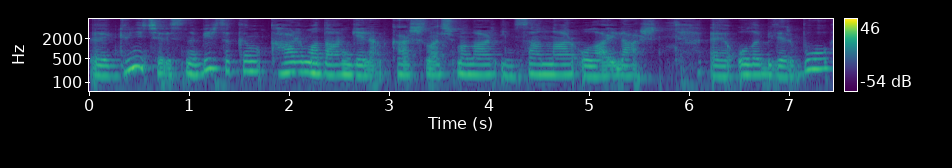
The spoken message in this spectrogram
gün içerisinde bir takım karmadan gelen karşılaşmalar, insanlar, olaylar e, olabilir. Bu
